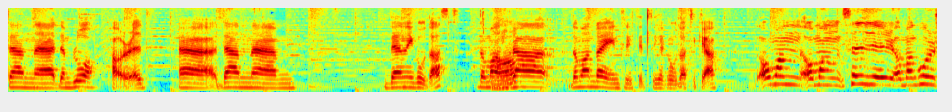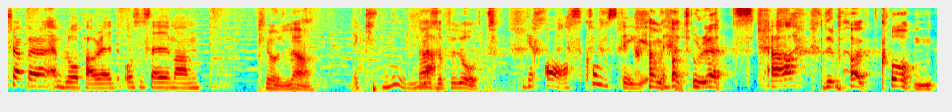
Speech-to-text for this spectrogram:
den, eh, den blå Powerade. Eh, den, ehm, den är godast. De andra, de andra är inte riktigt lika goda tycker jag. Om man, om man, säger, om man går och köper en blå Powerade och så säger man Knulla. "Nej, knulla. Alltså förlåt. Vilken askonstig... Han har Tourettes. Ja. Det bara kom.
